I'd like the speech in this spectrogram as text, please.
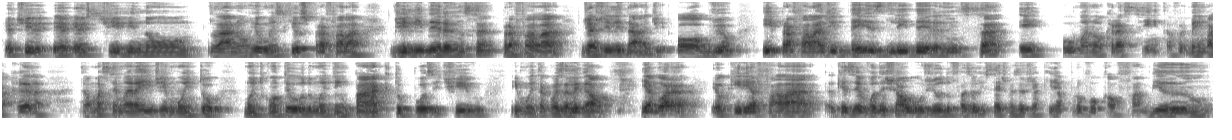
eu, tive, eu, eu estive no, lá no Human Skills para falar de liderança, para falar de agilidade, óbvio, e para falar de desliderança e humanocracia. Então foi bem bacana, Então, uma semana aí de muito, muito conteúdo, muito impacto positivo e muita coisa legal. E agora eu queria falar, quer dizer, eu vou deixar o Gildo fazer o reset, mas eu já queria provocar o Fabião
